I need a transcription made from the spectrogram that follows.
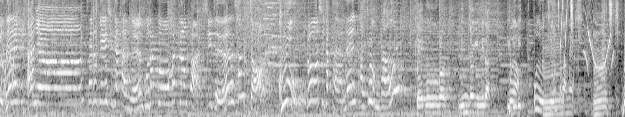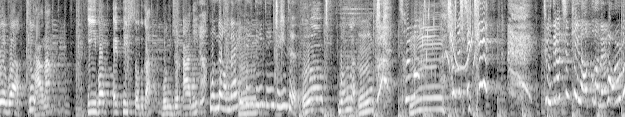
닭고기들 안녕! 새롭게 시작하는 고다쿠 학간판 시즌 3.9로 시작하는 가초음다음 개구먼 민정입니다. 뭐야? 비비비. 오늘 왜 귀여운 척안 해? 음, 뭐야 뭐야? 너 가은아. 이번 에피소드가 뭔 줄 아니? 뭔데 뭔데? 힌트 힌트 힌트 힌트 힌트 음, 뭐 하는 거야? 음, 설마 음, 치킨? 드디어 치킨 나왔구나 내가 얼마나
